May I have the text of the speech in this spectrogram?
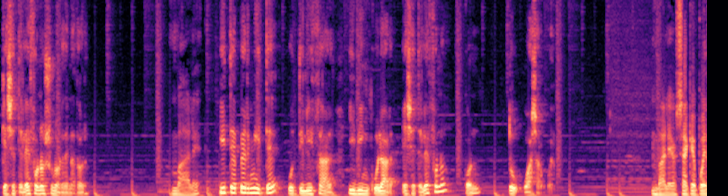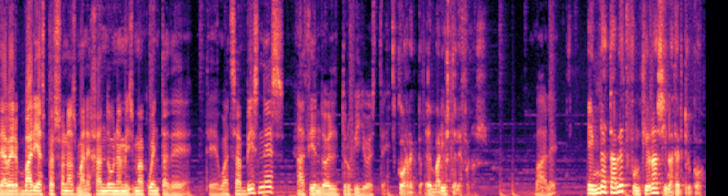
que ese teléfono es un ordenador. Vale. Y te permite utilizar y vincular ese teléfono con tu WhatsApp Web. Vale, o sea que puede haber varias personas manejando una misma cuenta de, WhatsApp Business haciendo el truquillo este. Correcto, en varios teléfonos. Vale. En una tablet funciona sin hacer truco.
